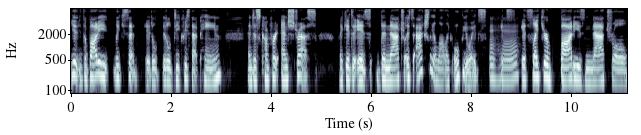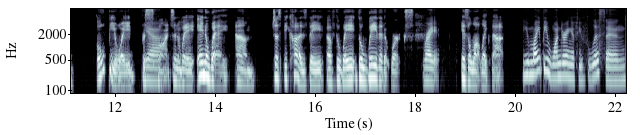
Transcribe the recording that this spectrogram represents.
the body, like you said, it'll it'll decrease that pain and discomfort and stress. Like it, it's the natural. It's actually a lot like opioids. Mm-hmm. It's it's like your body's natural opioid response yeah. in a way. In a way, um, just because they of the way the way that it works, right, is a lot like that you might be wondering if you've listened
